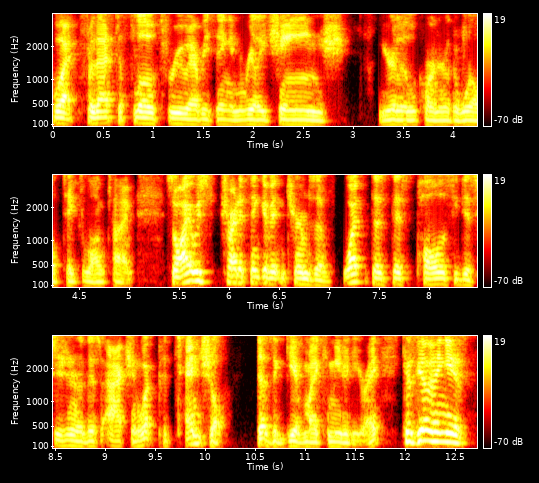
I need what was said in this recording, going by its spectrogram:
but for that to flow through everything and really change your little corner of the world takes a long time. So i always try to think of it in terms of what does this policy decision or this action what potential does it give my community right? Because the other thing is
